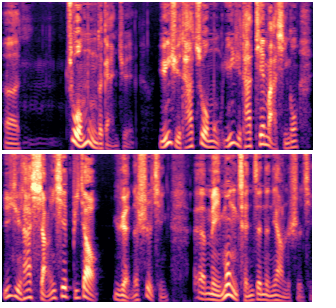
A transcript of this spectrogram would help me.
呃，做梦的感觉，允许他做梦，允许他天马行空，允许他想一些比较远的事情，呃，美梦成真的那样的事情。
